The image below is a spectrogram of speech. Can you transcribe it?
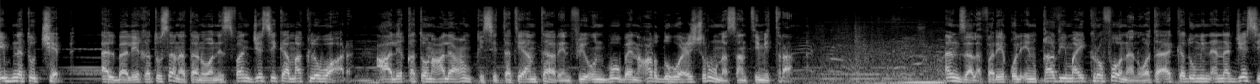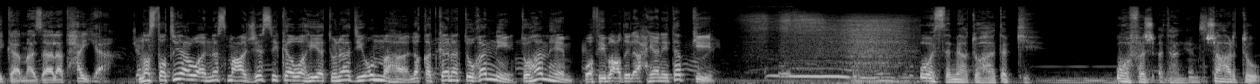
ابنة تشيب البالغة سنة ونصفا جيسيكا ماكلوار عالقة على عمق ستة أمتار في أنبوب عرضه عشرون سنتيمترا. أنزل فريق الإنقاذ ميكروفونا وتأكدوا من أن جيسيكا ما زالت حية. نستطيع أن نسمع جيسيكا وهي تنادي أمها لقد كانت تغني تهمهم وفي بعض الأحيان تبكي. وسمعتها تبكي. وفجأة شعرت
